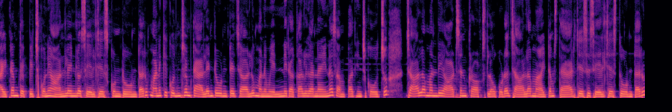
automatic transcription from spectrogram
ఐటెం తెప్పించుకొని ఆన్లైన్లో సేల్ చేసుకుంటూ ఉంటారు. మనకి కొంచెం టాలెంట్ ఉంటే చాలు మనం ఎన్ని రకాలుగానైనా సంపాదించుకోవచ్చు. చాలామంది ఆర్ట్స్ అండ్ క్రాఫ్ట్స్లో కూడా చాలా ఐటమ్స్ తయారు చేసి సేల్ చేస్తూ ఉంటారు.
